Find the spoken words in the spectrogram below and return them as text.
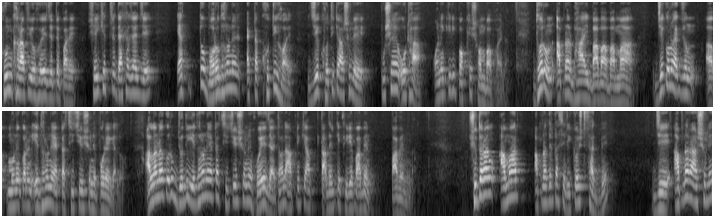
খুন খারাপিও হয়ে যেতে পারে। সেই ক্ষেত্রে দেখা যায় যে এত বড় ধরনের একটা ক্ষতি হয়, যে ক্ষতিটা আসলে পুষে ওঠা অনেকেরই পক্ষে সম্ভব হয় না। ধরুন আপনার ভাই, বাবা বা মা যে কোনো একজন মনে করেন এ ধরনের একটা সিচুয়েশনে পড়ে গেল। আল্লাহ না করুক যদি এ ধরনের একটা সিচুয়েশনে হয়ে যায়, তাহলে আপনি কি তাদেরকে ফিরে পাবেন? পাবেন না। সুতরাং আমার, আপনাদের কাছে রিকোয়েস্ট থাকবে যে আপনারা আসলে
